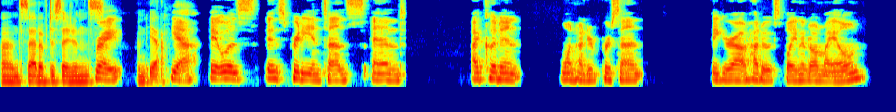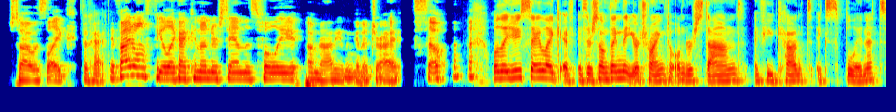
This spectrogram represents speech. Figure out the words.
and set of decisions. Right. And yeah. Yeah. It was it was pretty intense and I couldn't 100% figure out how to explain it on my own. So I was like, Okay. if I don't feel like I can understand this fully, I'm not even going to try. So, Well, they do say like if, if there's something that you're trying to understand, if you can't explain it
